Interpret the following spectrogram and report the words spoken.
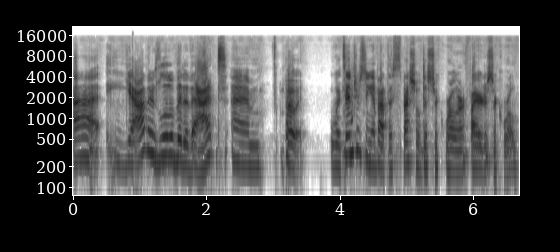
Uh, yeah, there's a little bit of that. Um, but what's interesting about the special district world or fire district world,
